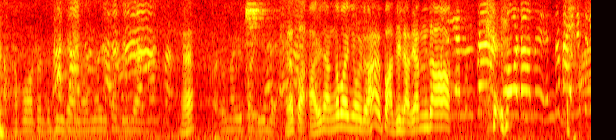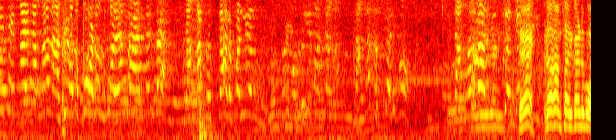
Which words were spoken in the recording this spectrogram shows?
ആ ഫോട്ടോ എടുത്ത് അത് ഞങ്ങ പറഞ്ഞോളൂ. ആ പതില്ല അതെന്താ? ഏ ഇവിടെ സംസാരിക്കാണ്ട് പോ.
